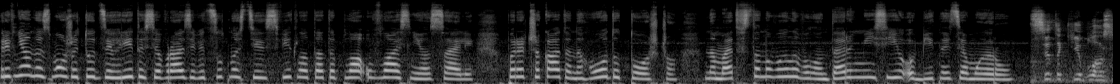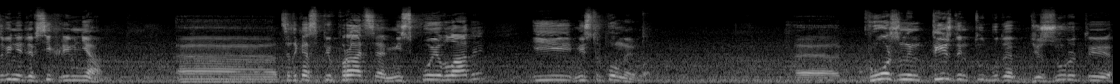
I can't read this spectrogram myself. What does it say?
Рівняни зможуть тут зігрітися в разі відсутності світла та тепла у власній оселі, перечекати негоду тощо. Намет встановили волонтери місії Обітниця миру. Це таке благословення для всіх рівнян. Е, Це така співпраця міської влади і міжструковної влади. Е, Кожен тиждень тут буде дежурити,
